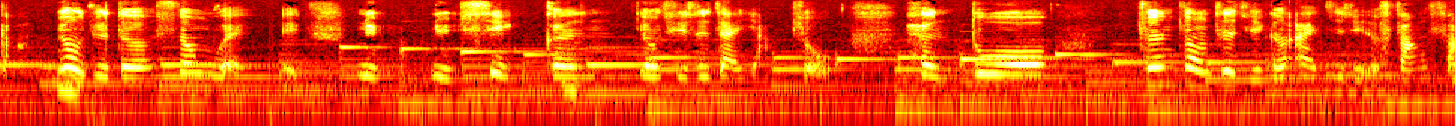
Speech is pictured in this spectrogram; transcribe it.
吧。因为我觉得身为女女性，跟尤其是在亚洲，很多。尊重自己跟爱自己的方法，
